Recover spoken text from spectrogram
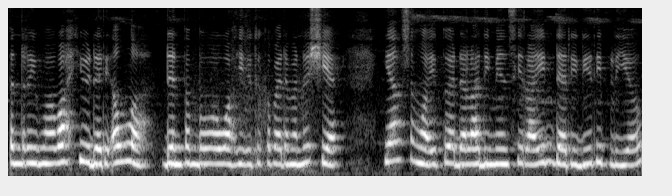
penerima wahyu dari Allah dan pembawa wahyu itu kepada manusia, yang semua itu adalah dimensi lain dari diri beliau.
